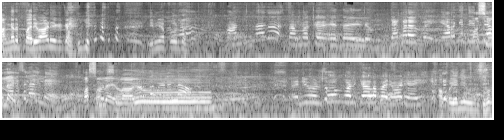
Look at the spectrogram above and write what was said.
അങ്ങനെ പരിപാടിയൊക്കെ കഴിഞ്ഞ് ഇനി വന്നത് നമുക്ക് എന്തായാലും ഞങ്ങൾ ഇറങ്ങി. മനസ്സിലായില്ലേ? മനസ്സിലായോ? ഇനി ഉത്സവം പൊളിക്കാനുള്ള പരിപാടിയായി. അപ്പൊ ഇനി ഉത്സവം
